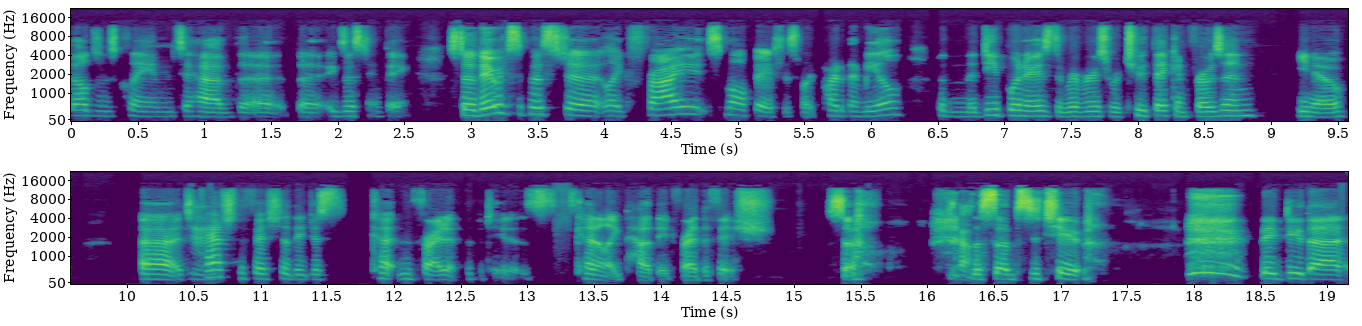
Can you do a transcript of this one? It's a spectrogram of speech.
Belgians claim to have the the existing thing. So they were supposed to like fry small fish as like part of their meal, but in the deep winters, the rivers were too thick and frozen. You know, uh, to Mm. catch the fish, so they just cut and fried up the potatoes, It's kind of like how they'd fry the fish. So Yeah. the substitute. they do that,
